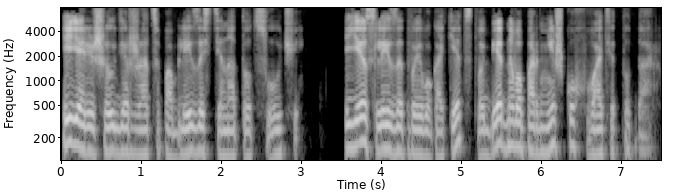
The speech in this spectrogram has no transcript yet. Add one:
И я решил держаться поблизости на тот случай, если из-за твоего кокетства бедного парнишку хватит удар.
